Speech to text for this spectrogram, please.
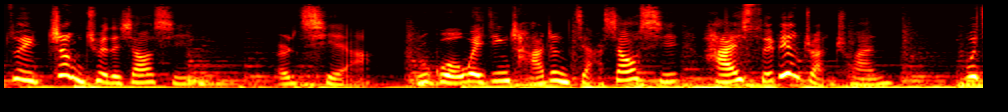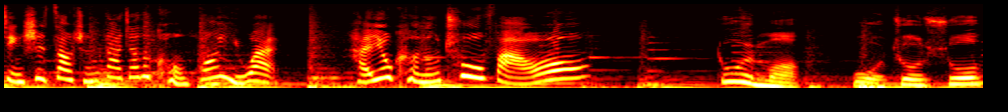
最正确的消息。而且啊，如果未经查证假消息还随便转传，不仅是造成大家的恐慌以外，还有可能触法哦，对嘛？我就说，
